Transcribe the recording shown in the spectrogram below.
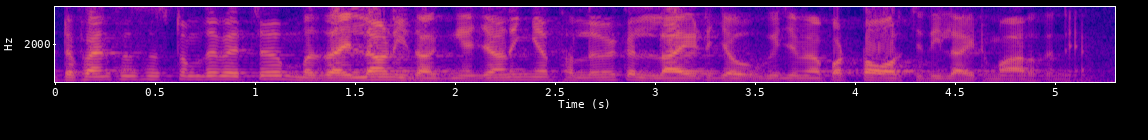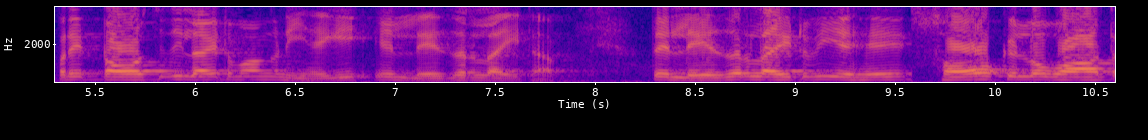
ਡਿਫੈਂਸ ਸਿਸਟਮ ਦੇ ਵਿੱਚ ਮਜ਼ਾਈਲਾਂ ਨਹੀਂ ਦਾਗੀਆਂ ਜਾਣਗੀਆਂ ਥੱਲੇ ਇੱਕ ਲਾਈਟ ਜਾਊਗੀ, ਜਿਵੇਂ ਆਪਾਂ ਟਾਰਚ ਦੀ ਲਾਈਟ ਮਾਰ ਦਿੰਦੇ ਆ ਪਰ ਇਹ ਟਾਰਚ ਦੀ ਲਾਈਟ ਵਾਂਗ ਨਹੀਂ ਹੈਗੀ, ਇਹ ਲੇਜ਼ਰ ਲਾਈਟ ਆ। ਤੇ ਲੇਜ਼ਰ ਲਾਈਟ ਵੀ ਇਹ 100 ਕਿਲੋਵਾਟ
